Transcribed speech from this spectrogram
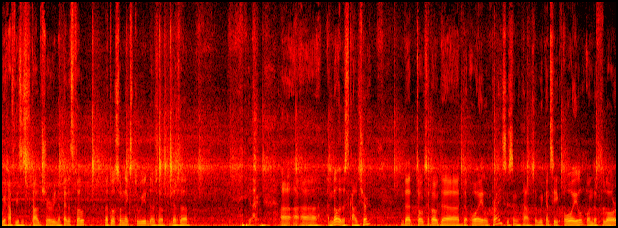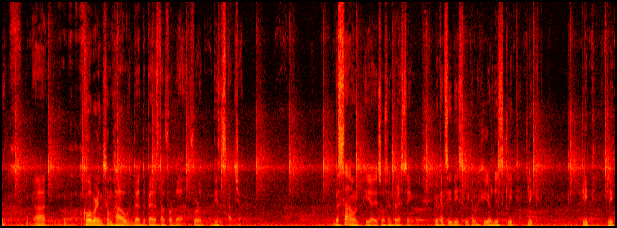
we have this sculpture in a pedestal, but also next to it there's a there's a yeah, another sculpture that talks about the, the oil crisis somehow. So we can see oil on the floor uh, covering somehow the, the pedestal for, the, for this sculpture. The sound here is also interesting. We can see this, we can hear this click, click, click, click.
